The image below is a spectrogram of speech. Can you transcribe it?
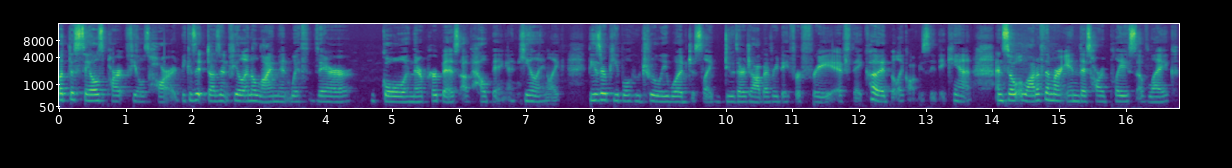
but the sales part feels hard because it doesn't feel in alignment with their goal and their purpose of helping and healing. Like these are people who truly would just like do their job every day for free if they could, but like obviously they can't. And so a lot of them are in this hard place of like,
